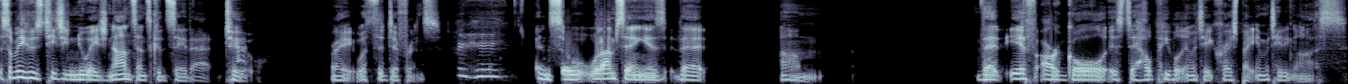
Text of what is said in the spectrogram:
somebody who's teaching new age nonsense could say that too. Yeah right? What's the difference? Mm-hmm. And so what I'm saying is that um, that if our goal is to help people imitate Christ by imitating us,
